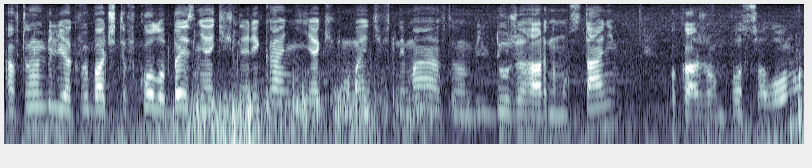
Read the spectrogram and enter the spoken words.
Автомобіль, як ви бачите, в коло без ніяких нарікань, ніяких моментів немає. Автомобіль в дуже гарному стані. Покажу вам по салону.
